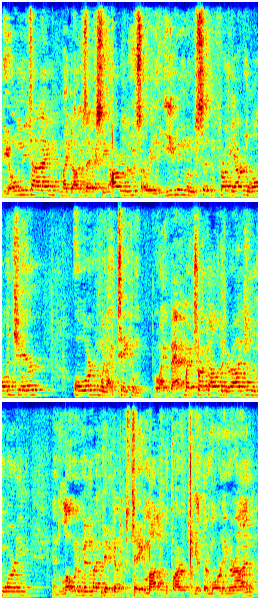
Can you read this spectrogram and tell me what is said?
The only time my dogs actually are loose are in the evening when we sit in the front yard in the lawn chair, or when I take them, when I back my truck out of the garage in the morning and load them in my pickup to take them out to the park to get their morning run,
